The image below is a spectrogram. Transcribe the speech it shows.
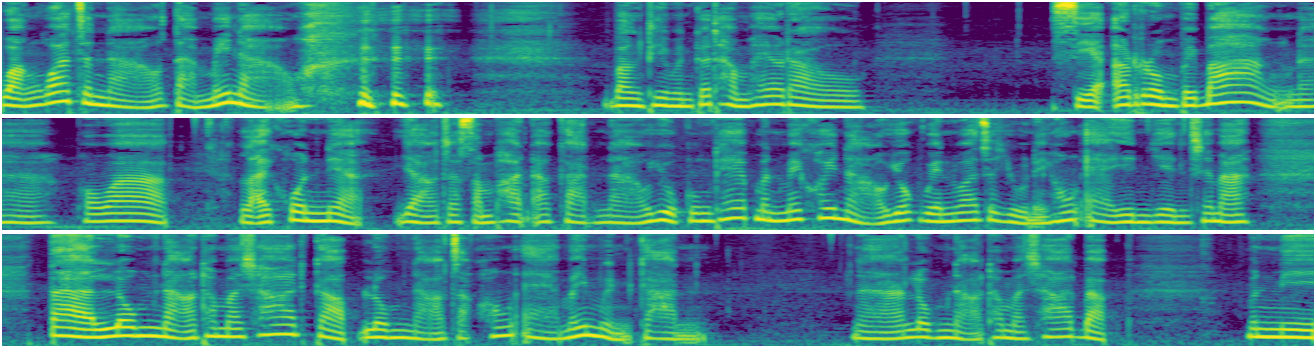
หวังว่าจะหนาวแต่ไม่หนาว บางทีมันก็ทำให้เราเสียอารมณ์ไปบ้างนะคะเพราะว่าหลายคนเนี่ยอยากจะสัมผัสอากาศหนาวอยู่กรุงเทพมันไม่ค่อยหนาวยกเว้นว่าจะอยู่ในห้องแอร์เย็นๆใช่ไหมแต่ลมหนาวธรรมชาติกับลมหนาวจากห้องแอร์ไม่เหมือนกัน นะลมหนาวธรรมชาติแบบ มันมี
